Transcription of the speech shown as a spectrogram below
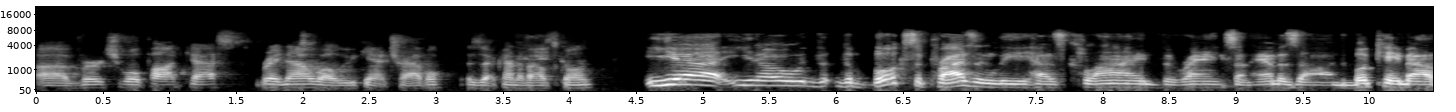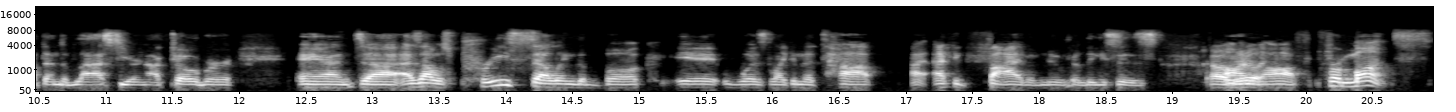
uh, virtual podcasts right now, while we can't travel. Is that kind of how it's going? Yeah, you know, the, the, book surprisingly has climbed the ranks on Amazon. The book came out the end of last year in October, and uh, as I was pre-selling the book, it was like in the top, I, I think, five of new releases oh, on really? and off for months.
